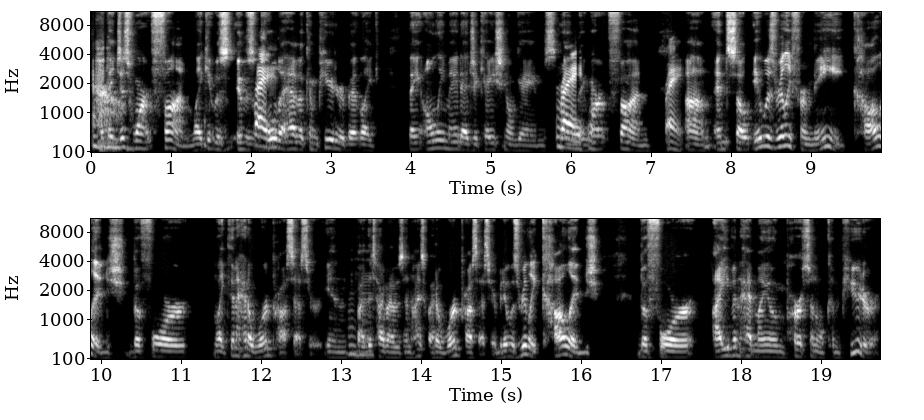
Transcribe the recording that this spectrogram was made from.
but they just weren't fun. Like it was it was right. cool to have a computer, but like they only made educational games. Right. They weren't fun. Right. Um, and so it was really for me college before like then I had a word processor in mm-hmm. by the mm-hmm. time I was in high school, I had a word processor, but it was really college before I even had my own personal computer.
